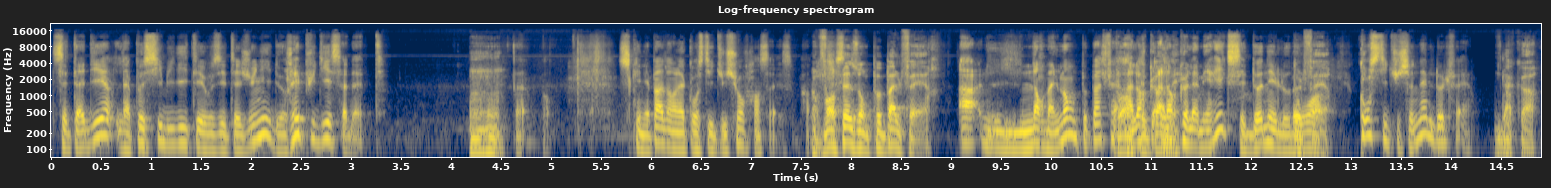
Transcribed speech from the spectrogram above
c'est-à-dire la possibilité aux États-Unis de répudier sa dette. Mhm. Ce qui n'est pas dans la Constitution française. En française, on ne peut pas le faire. Ah, normalement, on ne peut pas le faire. alors, que, alors que l'Amérique s'est donné le droit constitutionnel de le faire. D'accord.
